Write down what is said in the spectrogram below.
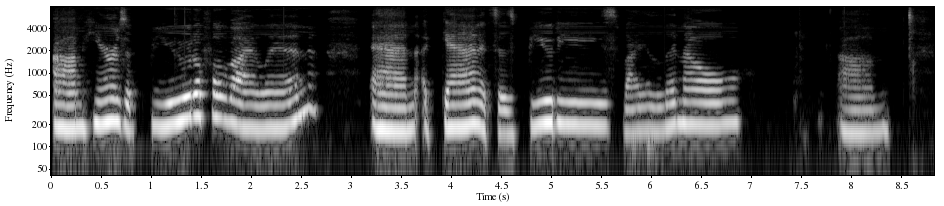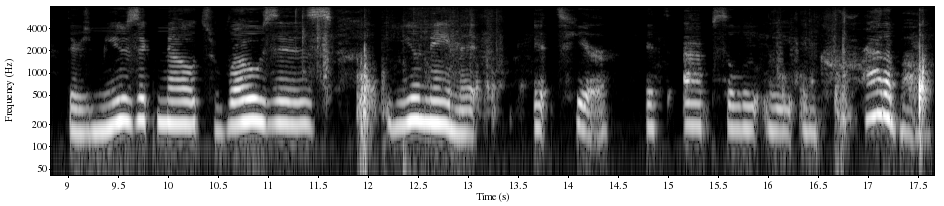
Um, here is a beautiful violin. And again, it says Beauties, Violino. Um, there's music notes, roses, you name it. It's here. It's absolutely incredible.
